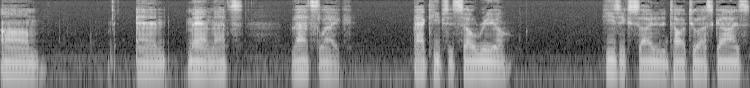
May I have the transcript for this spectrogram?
Um, and man, that's that's like that keeps it so real. He's excited to talk to us guys.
